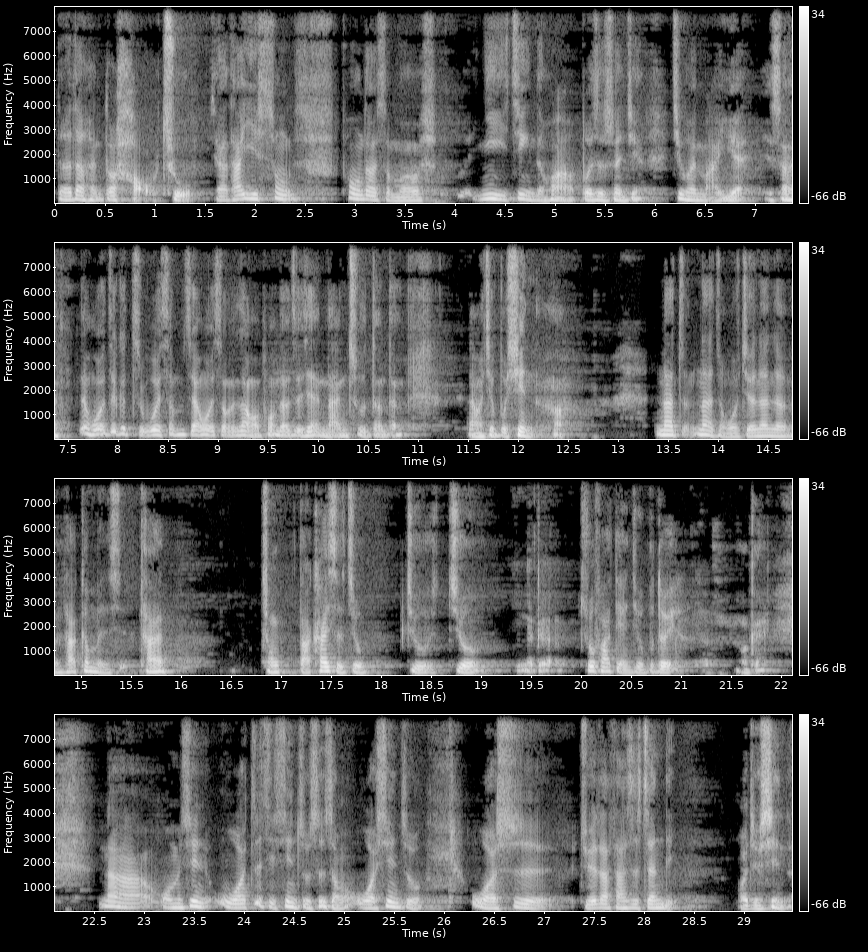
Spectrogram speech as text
得到很多好处，只要他一送碰到什么逆境的话，不是顺境，就会埋怨，你说那我这个主为什么这样？为什么让我碰到这些难处等等，然后就不信了哈。那种那种，我觉得那种他根本是他从打开始就就就那个出发点就不对。OK，那我们信我自己信主是什么？我信主，我是觉得他是真理，我就信了。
